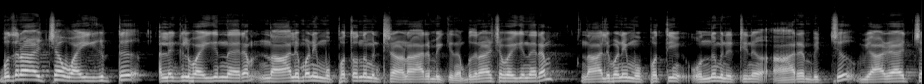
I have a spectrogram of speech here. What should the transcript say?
ബുധനാഴ്ച വൈകിട്ട് അല്ലെങ്കിൽ വൈകുന്നേരം നാല് മണി മുപ്പത്തൊന്ന് മിനിറ്റിനാണ് ആരംഭിക്കുന്നത്. ബുധനാഴ്ച വൈകുന്നേരം നാല് മണി മുപ്പത്തി ഒന്ന് മിനിറ്റിന് ആരംഭിച്ച് വ്യാഴാഴ്ച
